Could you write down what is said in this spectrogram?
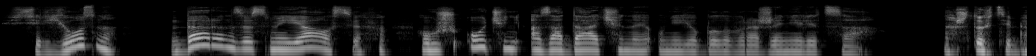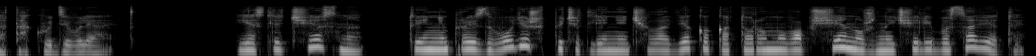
«Серьезно?» Даррен засмеялся. Уж очень озадаченное у нее было выражение лица. «А что тебя так удивляет?» «Если честно, ты не производишь впечатление человека, которому вообще нужны чьи-либо советы.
